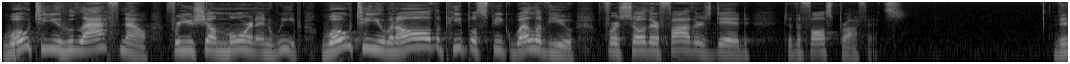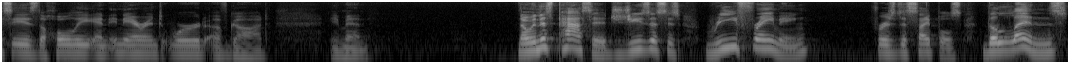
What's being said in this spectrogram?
Woe to you who laugh now, for you shall mourn and weep. Woe to you when all the people speak well of you, for so their fathers did to the false prophets. This is the holy and inerrant word of God. Amen. Now, in this passage, Jesus is reframing for his disciples, the lens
